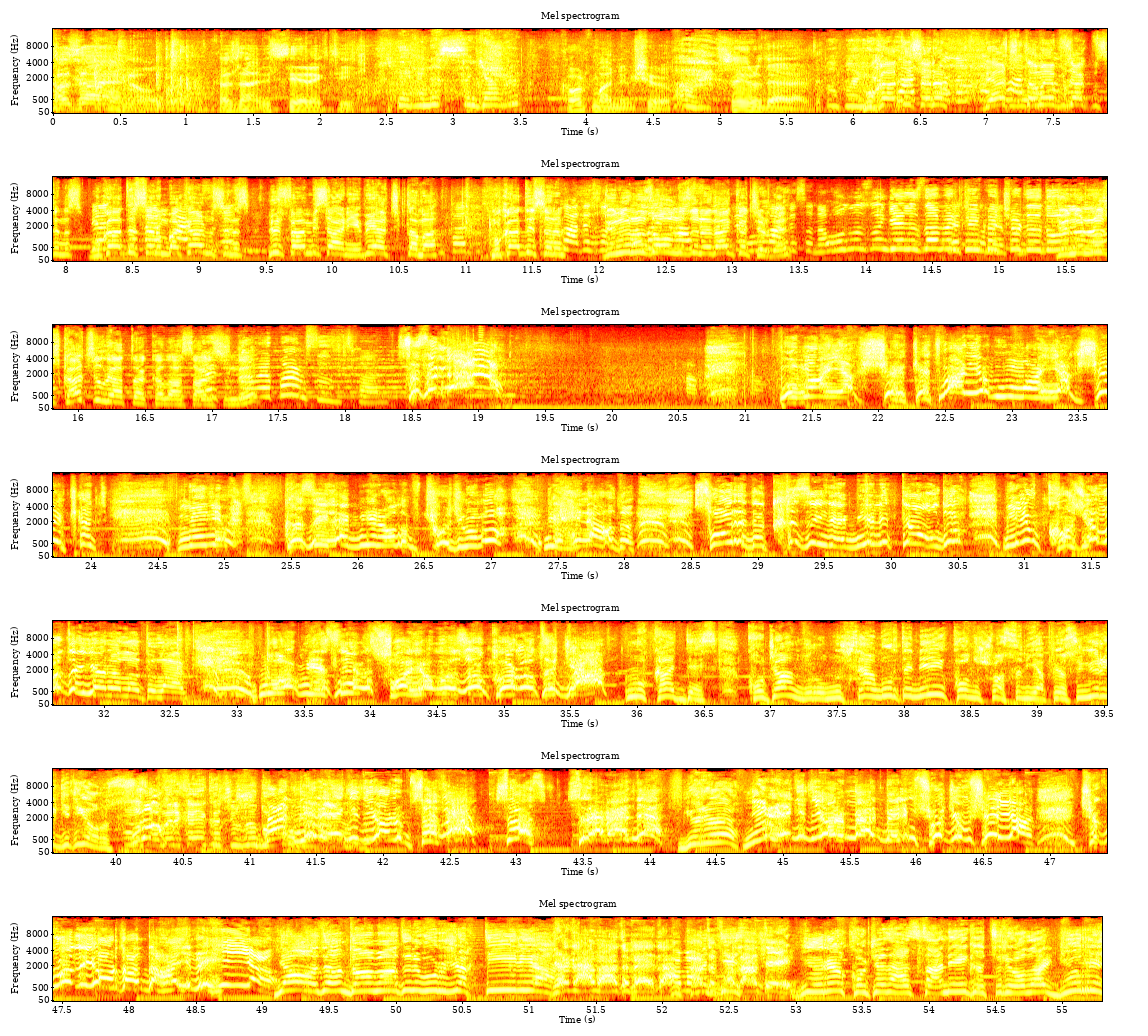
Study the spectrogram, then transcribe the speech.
Kazaen oldu. Kazaen isteyerek değil. Fehmi nasılsın yavrum? Korkma anne bir şey yok. Sıyırdı herhalde. Mukaddes Hanım bir açıklama yapacak mısınız? Mukaddes Hanım bakar mısınız? Lütfen bir saniye bir açıklama. Mukaddes Hanım dünürünüz oğlunuzu neden kaçırdı? Oğlunuzun gelinizden Amerika'yı kaçırdığı doğru Dünürünüz kaç yıl yattı akıl hastanesinde? yapar mısınız lütfen? Susun be! Bu manyak Şevket var ya bu manyak Şevket. Benim kızıyla bir olup çocuğumu rehin aldı. Sonra da kızıyla birlikte oldu. Benim kocamı da yaraladılar. Bu bizim soyumuzu kurutacak. Mukaddes, kocan vurulmuş. Sen burada neyin konuşmasını yapıyorsun? Yürü gidiyoruz. Amerika'ya kaçırdığı Ben nereye gidiyorum Safa? Sus! Sıra bende. Yürü. Nereye gidiyorum ben? Benim çocuğum şey ya. Çıkmadı ya oradan daha rehin ya. Ya adam damadını vuracak değil ya. Ne damadı be damadı Mukaddes, falan değil. Yürü kocanı hastaneye götürüyorlar. Yürü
